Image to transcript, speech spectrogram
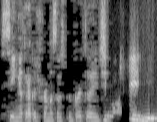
Sim, a troca de informação é super importante. Eu acho que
